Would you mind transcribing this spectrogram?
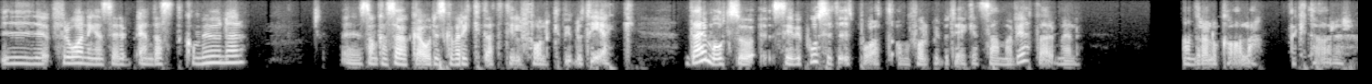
i förordningen så är det endast kommuner eh, som kan söka och det ska vara riktat till folkbibliotek. Däremot så ser vi positivt på att om folkbiblioteket samarbetar med andra lokala aktörer.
